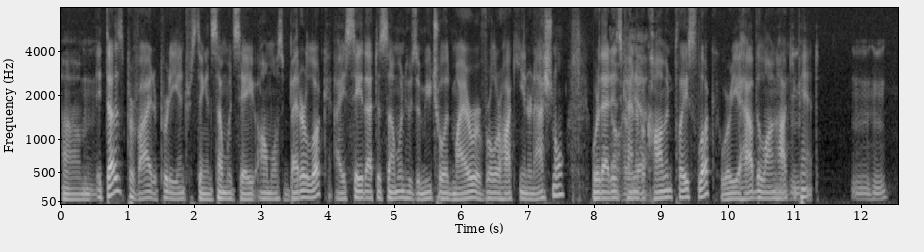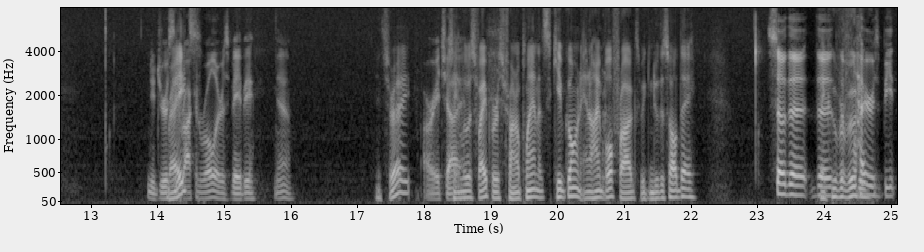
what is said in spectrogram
Um, It does provide a pretty interesting and some would say almost better look. I say that to someone who's a mutual admirer of roller hockey international, where that is hell kind of a commonplace look, where you have the long hockey pant. Mm-hmm. New Jersey Right? rock and rollers, baby. Yeah. That's right. RHI. St. Louis Vipers, Toronto Planets. Keep going. Anaheim Bullfrogs. We can do this all day. So the the, the Flyers beat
